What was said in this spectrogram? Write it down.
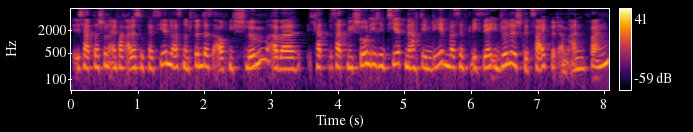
ich habe das schon einfach alles so passieren lassen und finde das auch nicht schlimm, aber ich hat, es hat mich schon irritiert nach dem Leben, was ja wirklich sehr idyllisch gezeigt wird am Anfang.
